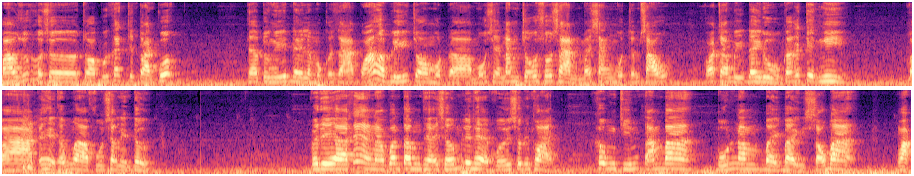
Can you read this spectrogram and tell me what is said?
bao rút hồ sơ cho quý khách trên toàn quốc theo tôi nghĩ đây là một cái giá quá hợp lý cho một uh, mẫu xe 5 chỗ số sàn máy xăng 1.6 có trang bị đầy đủ các cái tiện nghi và cái hệ thống uh, phun xăng điện tử Vậy thì uh, khách hàng nào quan tâm thì hãy sớm liên hệ với số điện thoại 0983 457763 hoặc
